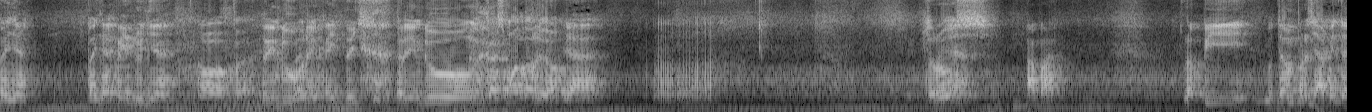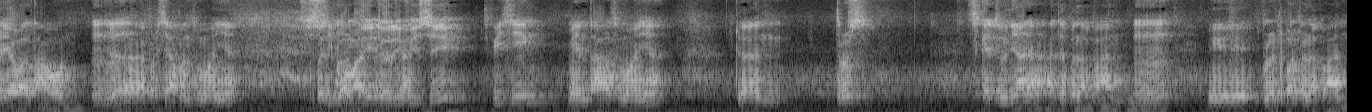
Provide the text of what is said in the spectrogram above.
banyak banyak rindunya. Oh, Mbak, rindu banyak ri- rindunya. rindu ngegas motor ya. ya. Eh, terus ya, apa? Lebih udah mempersiapin dari awal tahun udah persiapan semuanya. Tiba-tiba mulai udah- dari ya, fisik, fisik mental semuanya. Dan terus schedule-nya ada balapan. Mm, Di bulan depan balapan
